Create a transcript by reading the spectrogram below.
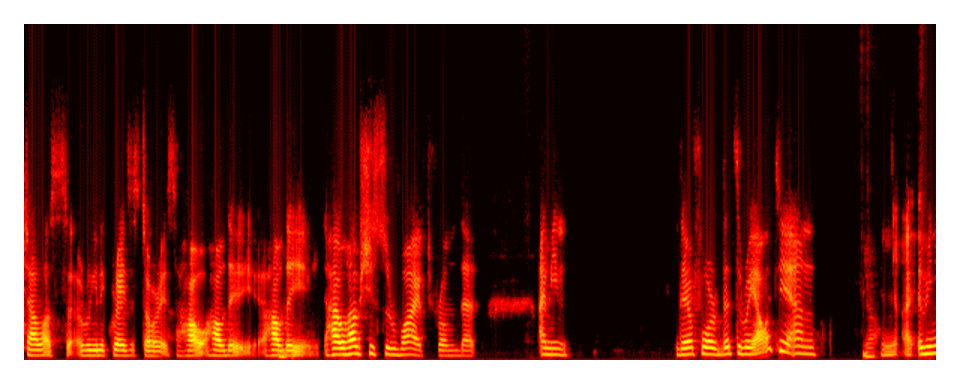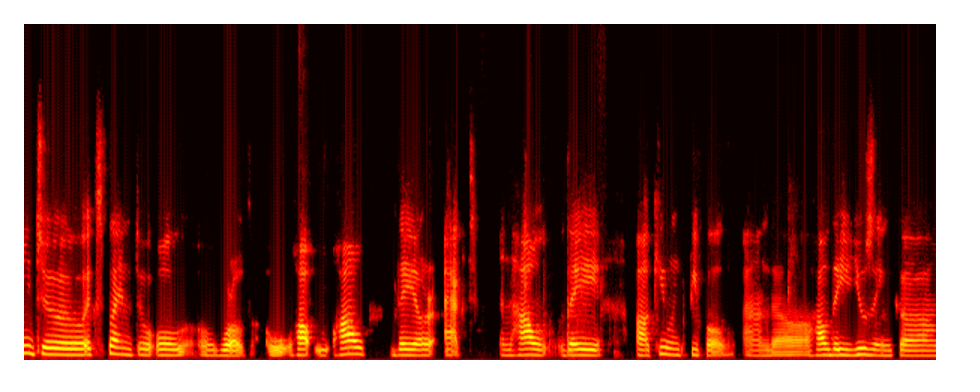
tell us really crazy stories how how they how mm-hmm. they how how she survived from that. I mean, therefore, that's the reality, and yeah I, we need to explain to all, all world how how they are act and how they are killing people and uh, how they're using uh,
